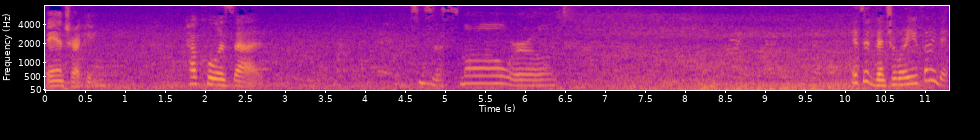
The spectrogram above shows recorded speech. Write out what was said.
Van trekking. How cool is that? This is a small world. It's adventure where you find it.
